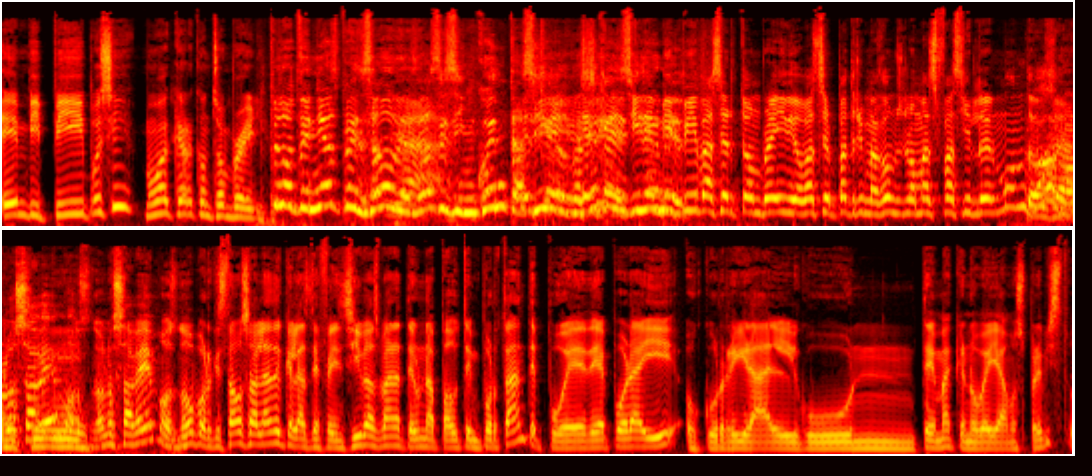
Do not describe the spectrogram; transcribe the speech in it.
MVP, pues sí, me voy a quedar con Tom Brady. Tú lo tenías pensado desde hace 50 Es que, siglos. ¿para es que decir tienes? MVP va a ser Tom Brady o va a ser Patrick Mahomes lo más fácil del mundo. No, o sea, no lo sí. sabemos, no lo sabemos, ¿no? Porque estamos hablando de que las defensivas van a tener una pauta importante. Puede por ahí ocurrir algún tema que no veíamos previsto.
